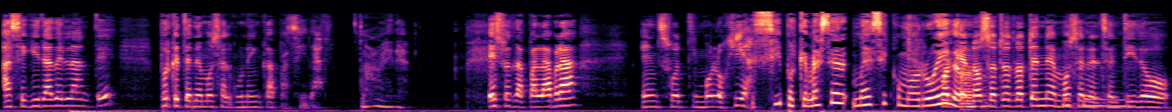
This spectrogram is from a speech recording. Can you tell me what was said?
a seguir adelante porque tenemos alguna incapacidad. Ah, mira. Eso es la palabra en su etimología. Sí, porque me hace, me hace como ruido. Porque nosotros lo tenemos en el sentido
